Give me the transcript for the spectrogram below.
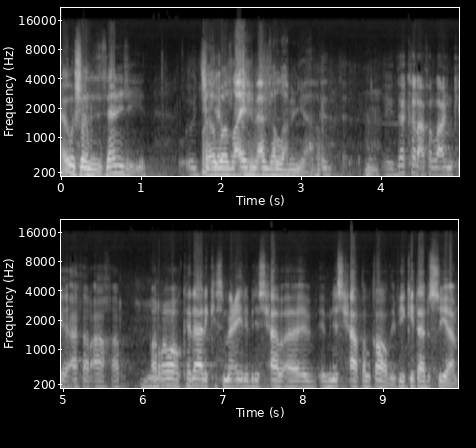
أو السند الثاني جيد. والاول ضعيف عبد الله بن جعفر. ذكر عفى الله عنك أثر آخر. قال رواه كذلك إسماعيل بن إسحاق آه، بن إسحاق القاضي في كتاب الصيام.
